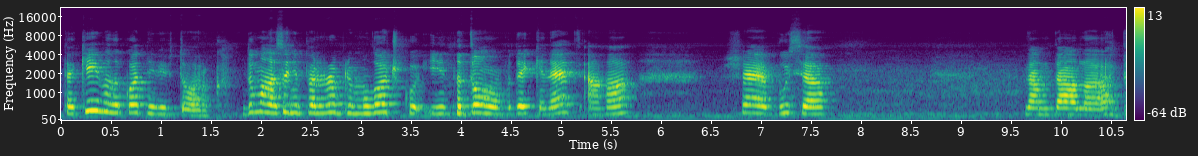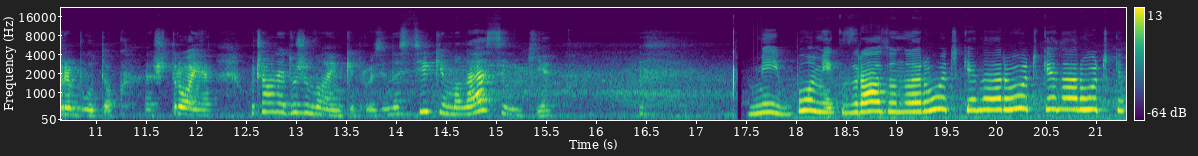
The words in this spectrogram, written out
Такий великодний вівторок. Думала, сьогодні перероблю молочку і на тому буде кінець. Ага. Ще Буся нам дала прибуток. Аж троє. Хоча вони дуже маленькі, друзі. Настільки малесенькі. Мій бомік зразу на ручки, на ручки, на ручки.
